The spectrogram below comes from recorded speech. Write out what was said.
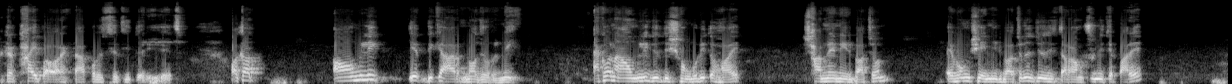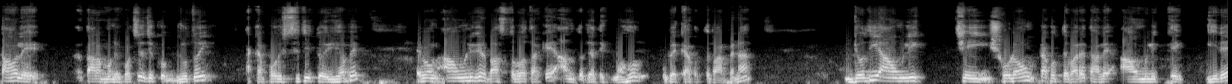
একটা ঠাঁই পাওয়ার একটা পরিস্থিতি তৈরি হয়েছে। অর্থাৎ আওয়ামী লীগের দিকে আর নজর নেই। এখন আওয়ামী লীগ যদি সংগঠিত হয়, সামনে নির্বাচন, এবং সেই নির্বাচনে যদি তারা অংশ নিতে পারে, তাহলে তারা মনে করছে যে খুব দ্রুতই একটা পরিস্থিতি তৈরি হবে এবং আওয়ামী লীগের বাস্তবতাকে আন্তর্জাতিক মহল উপেক্ষা করতে পারবে না। যদি আওয়ামী লীগ সেই শোডাউনটা করতে পারে, তাহলে আওয়ামী লীগকে ঘিরে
